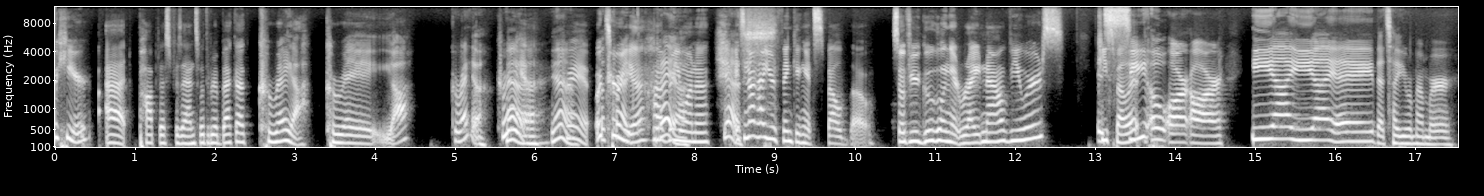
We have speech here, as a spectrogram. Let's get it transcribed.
We're here at Popdust Presents with Rebecca Correia. Correa. Korea. Korea. Yeah. Korea. Or That's Korea, correct. however Korea. you want to. Yes. It's not how you're thinking it's spelled, though. So if you're Googling it right now, viewers, can you spell it? O R R E I E I A. That's how you remember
